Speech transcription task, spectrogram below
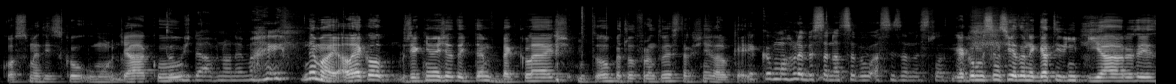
kosmetickou u mulťáku. To už dávno nemají. Nemají, ale jako řekněme, že teď ten backlash u toho Battlefrontu je strašně velký. Jako mohli by se nad sebou asi zamyslet. no. Jako myslím si, že to negativní PR je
